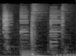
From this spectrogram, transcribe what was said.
Today is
